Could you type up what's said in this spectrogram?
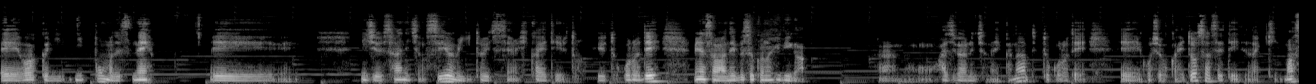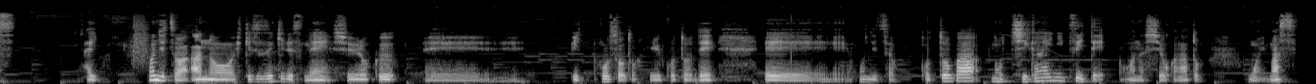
えー、我が国、日本もですね、えー、23日の水曜日にドイツ戦を控えているというところで、皆さんは寝不足の日々が、あの、始まるんじゃないかなというところで、えー、ご紹介とさせていただきます。はい。本日は、あの、引き続きですね、収録、えー、放送ということで、えー、本日は言葉の違いについてお話ししようかなと思います。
